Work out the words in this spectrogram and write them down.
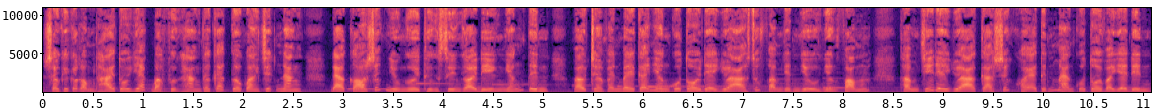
Sau khi có động thái tố giác bà Phương Hằng tới các cơ quan chức năng, đã có rất nhiều người thường xuyên gọi điện, nhắn tin vào trang fanpage cá nhân của tôi đe dọa xúc phạm danh dự nhân phẩm, thậm chí đe dọa cả sức khỏe tính mạng của tôi và gia đình.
